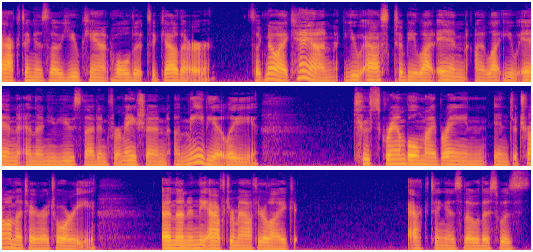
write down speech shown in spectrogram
acting as though you can't hold it together. It's like, no, I can. You asked to be let in, I let you in, and then you use that information immediately to scramble my brain into trauma territory. And then in the aftermath, you're like, acting as though this was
